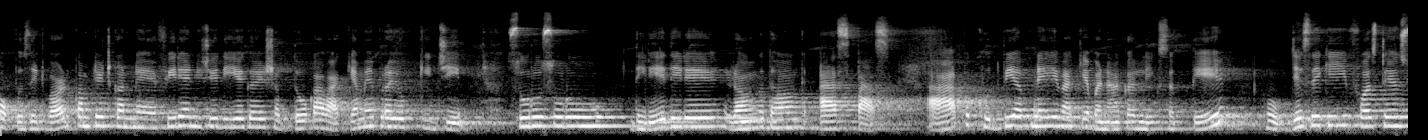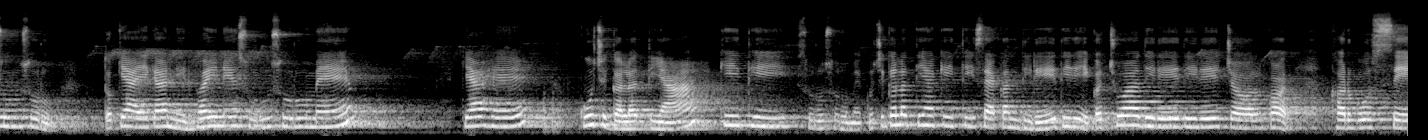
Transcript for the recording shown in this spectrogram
ऑपोजिट वर्ड कंप्लीट करने हैं। फिर है नीचे दिए गए शब्दों का वाक्य में प्रयोग कीजिए शुरू शुरू धीरे धीरे रंग धंग आसपास आप खुद भी अपने ये वाक्य बनाकर लिख सकते हो। जैसे कि फ़र्स्ट है शुरू शुरू तो क्या आएगा? निर्भय ने शुरू शुरू में क्या है? कुछ गलतियाँ की थी। शुरू शुरू में कुछ गलतियाँ की थी। सेकंड धीरे धीरे, कछुआ धीरे धीरे चल कर खरगोश से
